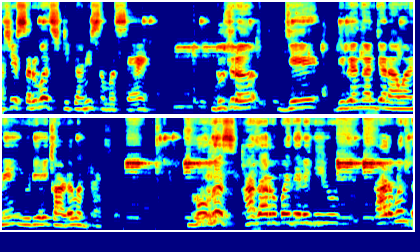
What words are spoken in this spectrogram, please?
असे सर्वच ठिकाणी समस्या आहे दुसरं जे दिव्यांगांच्या नावाने युडीआय कार्ड बनताय बोगस हजार रुपये दिले की कार्ड बनत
